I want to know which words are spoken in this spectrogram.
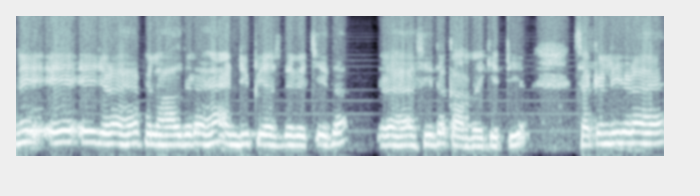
ਨਹੀਂ, ਇਹ ਇਹ ਜਿਹੜਾ ਹੈ ਫਿਲਹਾਲ ਜਿਹੜਾ ਹੈ ਐਨਡੀਪੀਐਸ ਦੇ ਵਿੱਚ ਇਹਦਾ ਜਿਹੜਾ ਹੈ ਅਸੀਂ ਇਹਦਾ ਕਾਰਵਾਈ ਕੀਤੀ ਹੈ। ਸੈਕੰਡਲੀ ਜਿਹੜਾ ਹੈ,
